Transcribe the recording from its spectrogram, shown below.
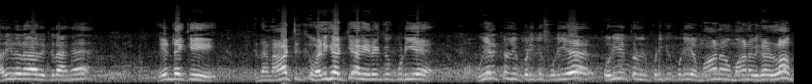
அறிஞராக இருக்கிறாங்க. இன்றைக்கு இந்த நாட்டுக்கு வழிகாட்டியாக இருக்கக்கூடிய உயர்கல்வி படிக்கக்கூடிய பொறியியல் கல்வி படிக்கக்கூடிய மாணவ மாணவிகள் எல்லாம்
